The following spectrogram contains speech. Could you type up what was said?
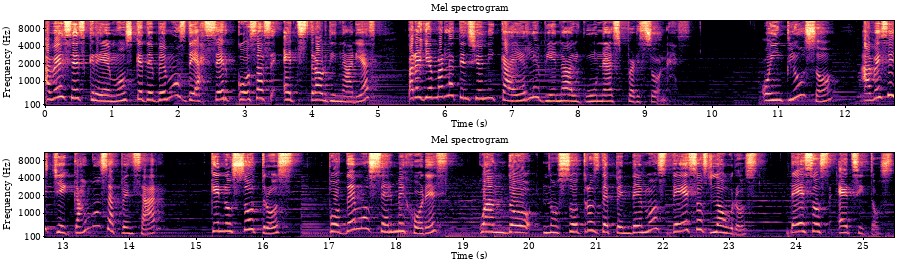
A veces creemos que debemos de hacer cosas extraordinarias para llamar la atención y caerle bien a algunas personas. O incluso a veces llegamos a pensar que nosotros podemos ser mejores cuando nosotros dependemos de esos logros, de esos éxitos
